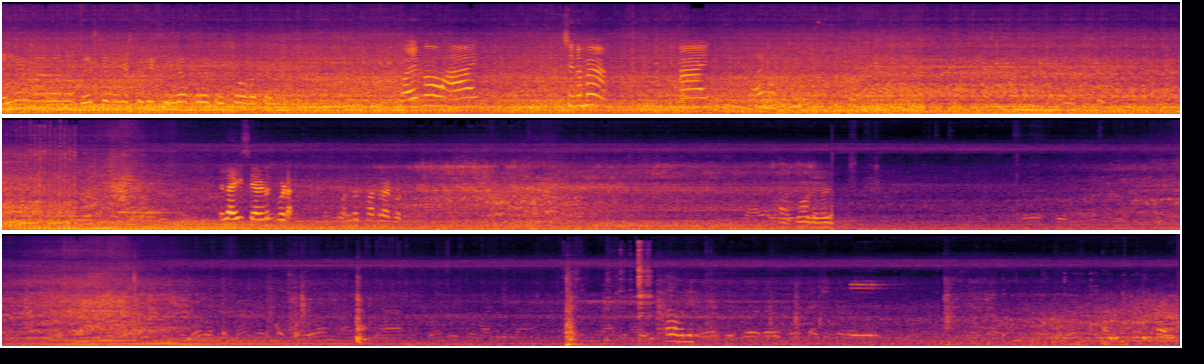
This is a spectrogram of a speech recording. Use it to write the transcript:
ಎಳ್ನೀರು ಮಾರೋನು ಬೇಸಿಗೆ ಮುಗಿಸ್ತೀವಿ Singapore trip ಹೋಗುತ್ತೆ ವೈಭವ್ ಹಾಯ್. ಚಿನ್ನಮ್ಮ ಹಾಯ್. ಇಲ್ಲ ಐಸ್ ಎರಡಕ್ಕೆ ಬೇಡ. ಒಂದಕ್ಕೆ ಮಾತ್ರ ಹಾಕೋದು ಹಾಂ ನೋಡಿ ಹೇಳಿ ಹೌದು ಹಾಯ್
